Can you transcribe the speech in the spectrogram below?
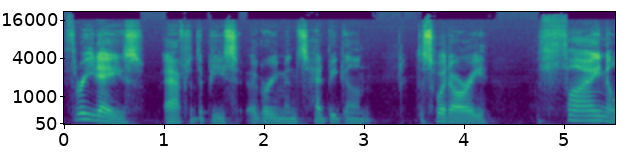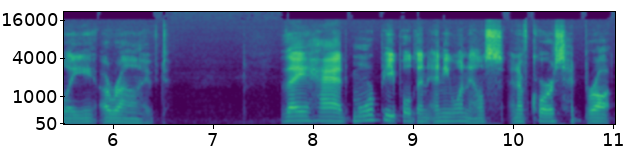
Three days after the peace agreements had begun, the Suwwardi finally arrived. They had more people than anyone else, and of course had brought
